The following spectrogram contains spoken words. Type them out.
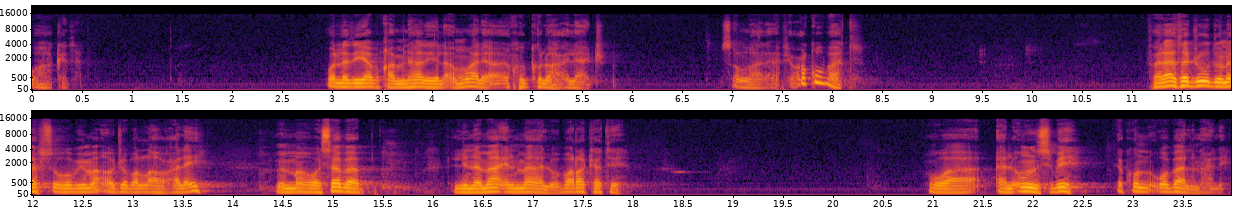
وهكذا. والذي يبقى من هذه الأموال يأخذ كلها علاج. نسأل الله العافية. عقوبات. فلا تجود نفسه بما أوجب الله عليه مما هو سبب لنماء المال وبركته والأنس به يكون وبالا عليه.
